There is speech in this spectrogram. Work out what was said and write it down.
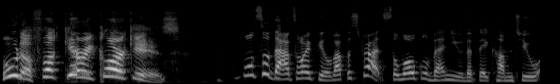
who the fuck Gary Clark is? Well, so that's how I feel about the Struts, the local venue that they come to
